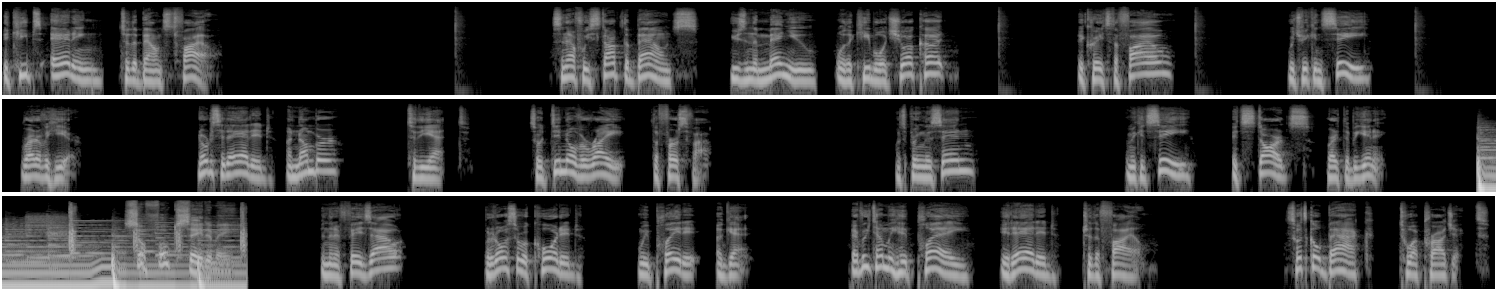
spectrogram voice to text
it keeps adding to the bounced file. So now if we stop the bounce using the menu or the keyboard shortcut, it creates the file which we can see right over here. Notice it added a number to the end. So it didn't overwrite the first file. Let's bring this in. And we can see it starts right at the beginning. So folks say to me, and then it fades out, but it also recorded when we played it again. Every time we hit play, it added to the file. So let's go back to our project.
